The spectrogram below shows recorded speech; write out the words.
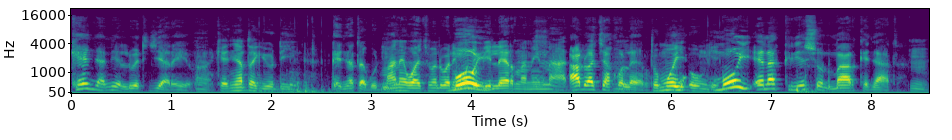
Kenya ni e lwet ji ariyo. Ah, Kenyatta gi Odinga. Kenyatta gi Odinga. Mane wach ma dwaro ni bilerna ni nade. Adwa chako mm. lero. To Moi onge. Moi en a creation mar Kenyatta. Mm.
